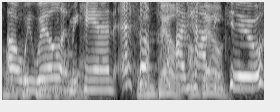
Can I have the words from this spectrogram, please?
On oh, we will, and we that. can. And I'm down. I'm, I'm happy down. too.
